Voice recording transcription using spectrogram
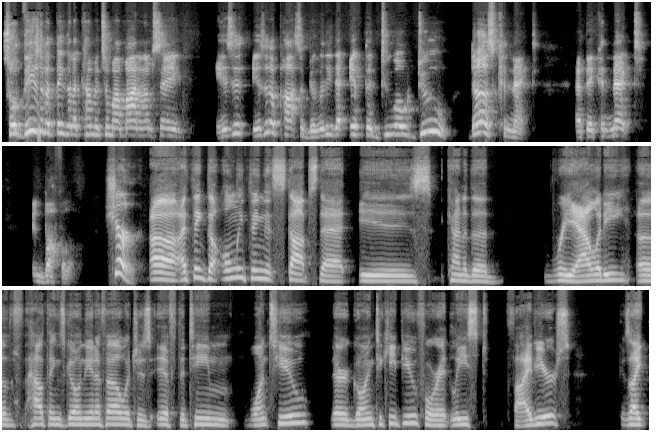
So these are the things that are coming to my mind, and I'm saying, is it is it a possibility that if the duo do does connect, that they connect in Buffalo? Sure. Uh, I think the only thing that stops that is kind of the reality of how things go in the NFL, which is if the team wants you, they're going to keep you for at least five years. Because like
